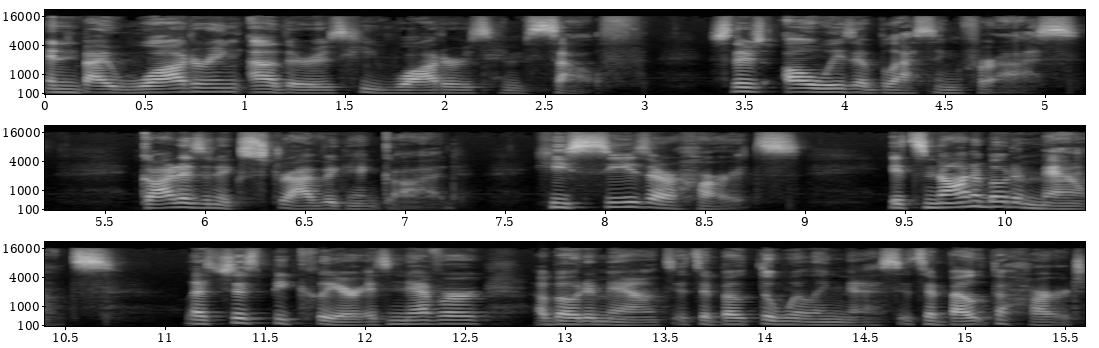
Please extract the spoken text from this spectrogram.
And by watering others, he waters himself. So there's always a blessing for us. God is an extravagant God. He sees our hearts. It's not about amounts. Let's just be clear. It's never about amounts. It's about the willingness. It's about the heart.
